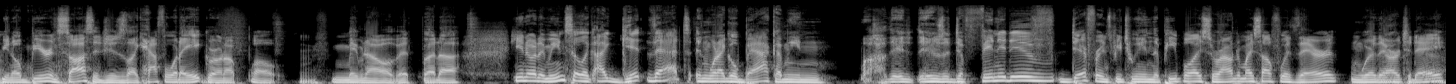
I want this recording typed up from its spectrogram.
you know, beer and sausage is like half of what I ate growing up. Well, maybe not all of it, but, uh, you know what I mean? So like, I get that. And when I go back, I mean, uh, there, there's a definitive difference between the people I surrounded myself with there and where they are today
